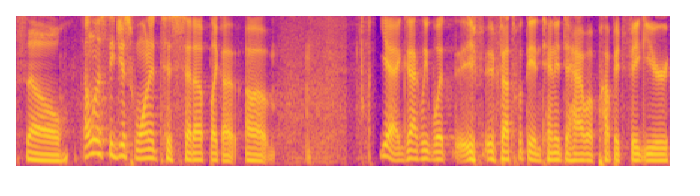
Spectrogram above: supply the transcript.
So Unless they just wanted to set up like a, a yeah, exactly what if if that's what they intended to have a puppet figure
